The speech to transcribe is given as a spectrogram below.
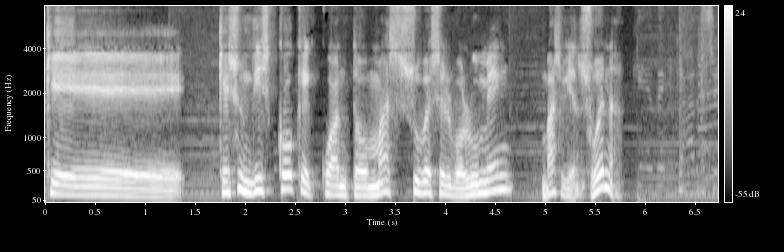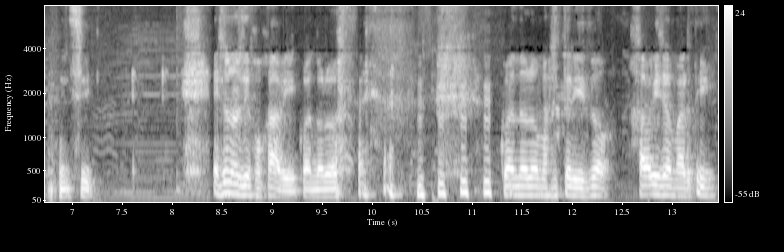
que, que es un disco que cuanto más subes el volumen, más bien suena. Sí. Eso nos dijo Javi cuando lo, cuando lo masterizó. Javi San Martín.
